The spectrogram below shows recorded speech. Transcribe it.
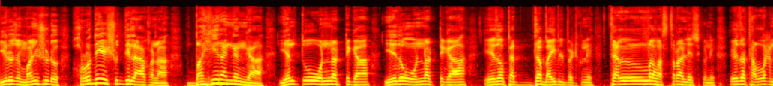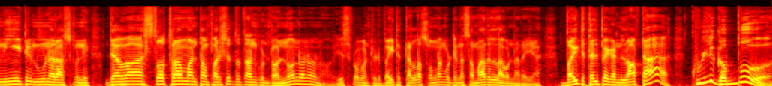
ఈరోజు మనుషుడు హృదయ శుద్ధి లేకుండా బహిరంగంగా ఎంతో ఉన్నట్టుగా ఏదో ఉన్నట్టుగా ఏదో పెద్ద బైబిల్ పెట్టుకుని తెల్ల వస్త్రాలు వేసుకుని ఏదో తెల్లగా నీట్గా నూనె రాసుకుని దేవా స్తోత్రం అంటాం పరిశుద్ధత అనుకుంటాం. No no no no. Yesu Prabhu అంటాడు బయట తెల్ల సున్నం కొట్టిన సమాధుల్లాగా ఉన్నారయ్యా. బయట తెలిపే కానీ లోపట కుళ్ళి గబ్బు.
